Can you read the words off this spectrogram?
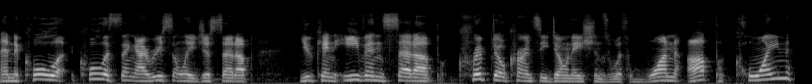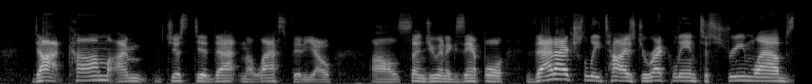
and the cool coolest thing I recently just set up, you can even set up cryptocurrency donations with OneUpCoin.com. I'm just did that in the last video. I'll send you an example. That actually ties directly into Streamlabs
